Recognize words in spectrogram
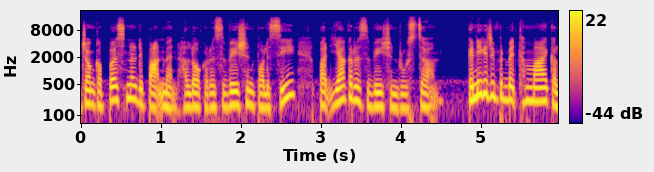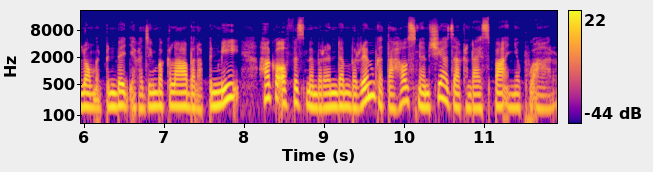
jong ka personal department halo ka reservation policy pat ya ka reservation rooster. Kani ka jing penbet thama ka long man penbet ya ka jing bakla bala penmi ha ka office memorandum barim ka ta house nam shi hazar khandai spa nya pu ar.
